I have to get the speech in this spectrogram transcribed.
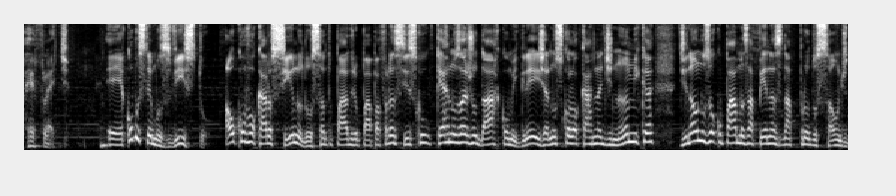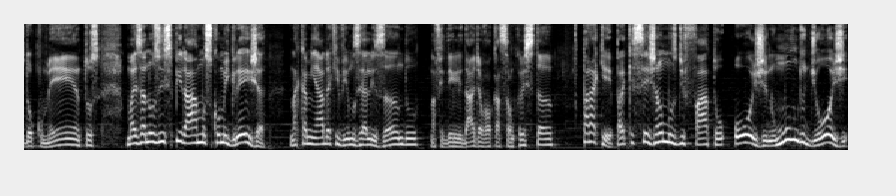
reflete. É, como temos visto, ao convocar o Sínodo, o Santo Padre o Papa Francisco quer nos ajudar como igreja a nos colocar na dinâmica de não nos ocuparmos apenas na produção de documentos, mas a nos inspirarmos como igreja na caminhada que vimos realizando, na fidelidade à vocação cristã, para quê? Para que sejamos de fato hoje, no mundo de hoje,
